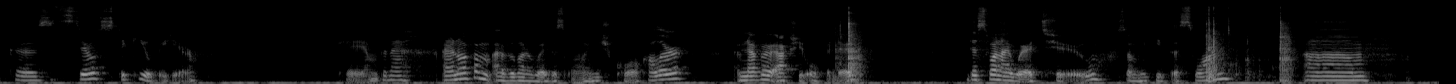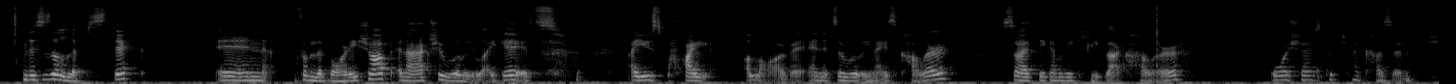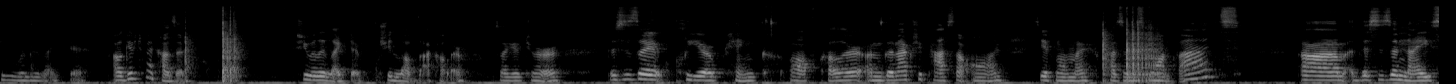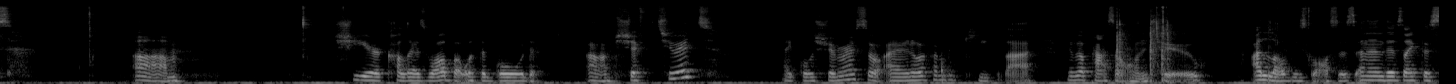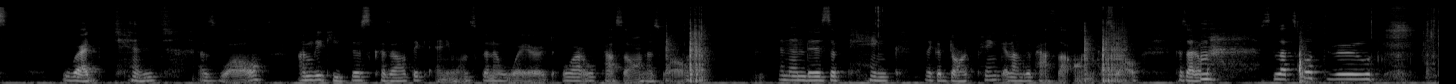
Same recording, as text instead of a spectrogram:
because it's still sticky over here. Okay, I'm gonna, I don't know if I'm ever gonna wear this orange coral color. I've never actually opened it. This one I wear too, so I'm gonna keep this one. Um, this is a lipstick in from the body shop and I actually really like it. It's I use quite a lot of it and it's a really nice color. So I think I'm gonna keep that color. Or should I just give it to my cousin? She really liked it. I'll give it to my cousin. She really liked it. She loved that color. So I give it to her. This is a clear pink off color. I'm gonna actually pass that on, see if one of my cousins want that. Um, this is a nice um, sheer color as well, but with a gold um, shift to it, like gold shimmer. So I don't know if I'm gonna keep that. Maybe I'll pass it on too. I love these glosses. And then there's like this red tint as well. I'm gonna keep this because I don't think anyone's gonna wear it or I will pass it on as well. And then there's a pink, like a dark pink, and I'm gonna pass that on as well because I don't. So let's go through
